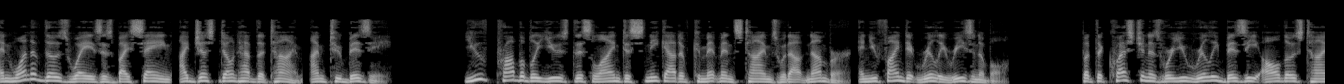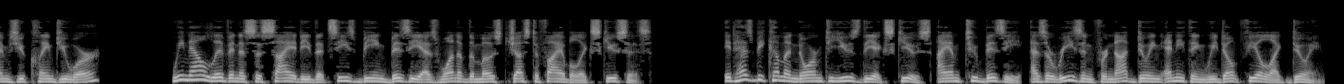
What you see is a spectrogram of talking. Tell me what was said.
And one of those ways is by saying, I just don't have the time, I'm too busy. You've probably used this line to sneak out of commitments times without number, and you find it really reasonable. But the question is were you really busy all those times you claimed you were? We now live in a society that sees being busy as one of the most justifiable excuses. It has become a norm to use the excuse I am too busy, as a reason for not doing anything we don't feel like doing.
